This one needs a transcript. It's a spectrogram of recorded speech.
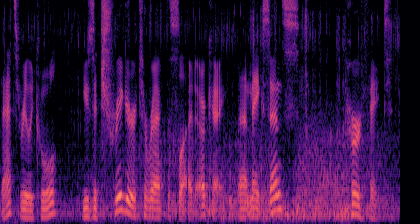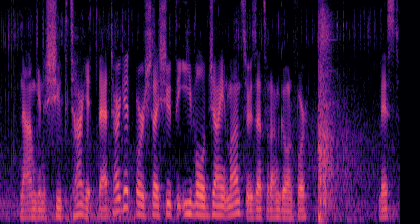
that's really cool. Use a trigger to rack the slide. Okay, that makes sense. Perfect. Now I'm gonna shoot the target. That target? Or should I shoot the evil giant monsters? That's what I'm going for. Missed.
